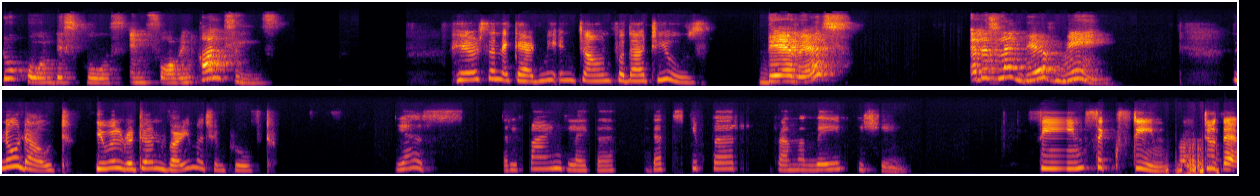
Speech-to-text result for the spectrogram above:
to hold discourse in foreign countries. Here's an academy in town for that use. There is? It is like they have made. No doubt. You will return very much improved. Yes, refined like a death skipper from a whale fishing. Scene 16. To them,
